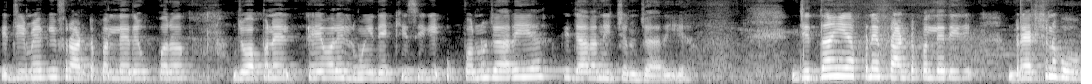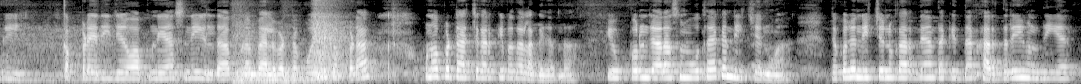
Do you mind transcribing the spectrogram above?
ਕਿ ਜਿਵੇਂ ਕਿ ਫਰੰਟ ਪੱਲੇ ਦੇ ਉੱਪਰ ਜੋ ਆਪਣੇ ਇਹ ਵਾਲੀ ਲੂਈ ਦੇਖੀ ਸੀਗੀ, ਉੱਪਰ ਨੂੰ ਜਾ ਰਹੀ ਹੈ ਕਿ ਜ਼ਿਆਦਾ ਨੀਚੇ ਨੂੰ ਜਾ ਰਹੀ ਹੈ? ਜਿੱਦਾਂ ਹੀ ਆਪਣੇ ਫਰੰਟ ਪੱਲੇ ਦੀ ਡਾਇਰੈਕਸ਼ਨ ਹੋਊਗੀ ਕੱਪੜੇ ਦੀ ਜੋ ਆਪਣੀ ਆ ਸਨੀਲ ਦਾ ਆਪਣਾ ਵੈਲਵਟ ਦਾ ਕੋਈ ਵੀ ਕੱਪੜਾ, ਉਹਨੂੰ ਆਪਾਂ ਟੱਚ ਕਰਕੇ ਪਤਾ ਲੱਗ ਜਾਂਦਾ ਕਿ ਉੱਪਰ ਨੂੰ ਜ਼ਿਆਦਾ ਸਮੂਥ ਹੈ ਕਿ ਨੀਚੇ ਨੂੰ ਆ। ਦੇਖੋ ਜੇ ਨੀਚੇ ਨੂੰ ਕਰਦੇ ਆ ਤਾਂ ਕਿਦਾਂ ਖਰਦਰੀ ਹੁੰਦੀ ਹੈ,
